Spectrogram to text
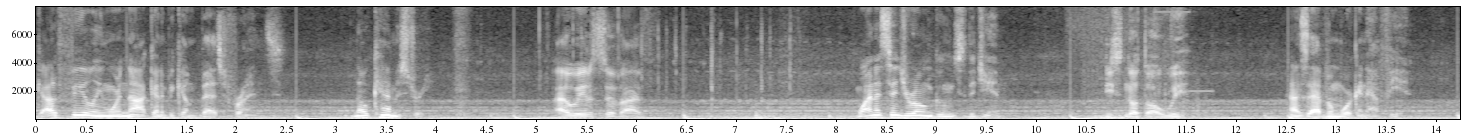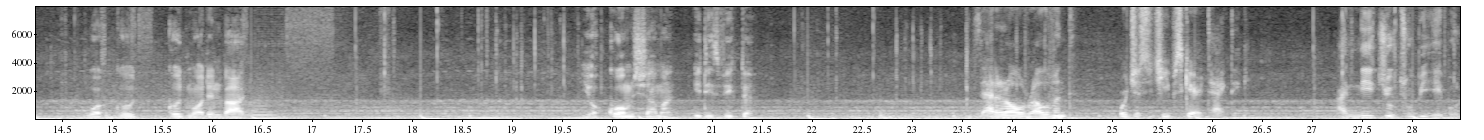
Got a feeling we're not gonna become best friends. No chemistry. I will survive. Why not send your own goons to the gym? It's not our way. How's that been working out for you? Work good. Good more than bad. Your calm shaman, it is Victor. Is that at all relevant? Or just a cheap scare tactic? I need you to be able.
